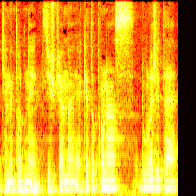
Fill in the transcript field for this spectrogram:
těmito dny. Zjišťujeme, jak je to pro nás důležité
